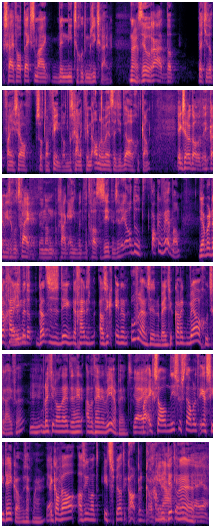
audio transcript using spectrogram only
schrijf wel teksten, maar ik ben niet zo goed in muziek schrijven. Nee. Dat is heel raar dat, dat je dat van jezelf soort van vindt. Want waarschijnlijk vinden andere mensen dat je het wel heel goed kan. Ik zeg ook altijd, ik kan niet zo goed schrijven. En dan ga ik één keer met wat gasten zitten en zeg... Ja, dude, fucking vet man. Ja, maar dan ga je, Maar dus met, dat is dus het ding. Dan ga je dus, als ik in een oefenruimte zit een beetje, kan ik wel goed schrijven. Omdat je dan aan het heen en weer bent. Mhm. Ja, ja. Maar ik zal niet zo snel met het eerste idee komen, zeg maar. Ja? Ik kan wel, als iemand iets speelt, ik, oh, dan gaan we nu dit doen. Ja, ja.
